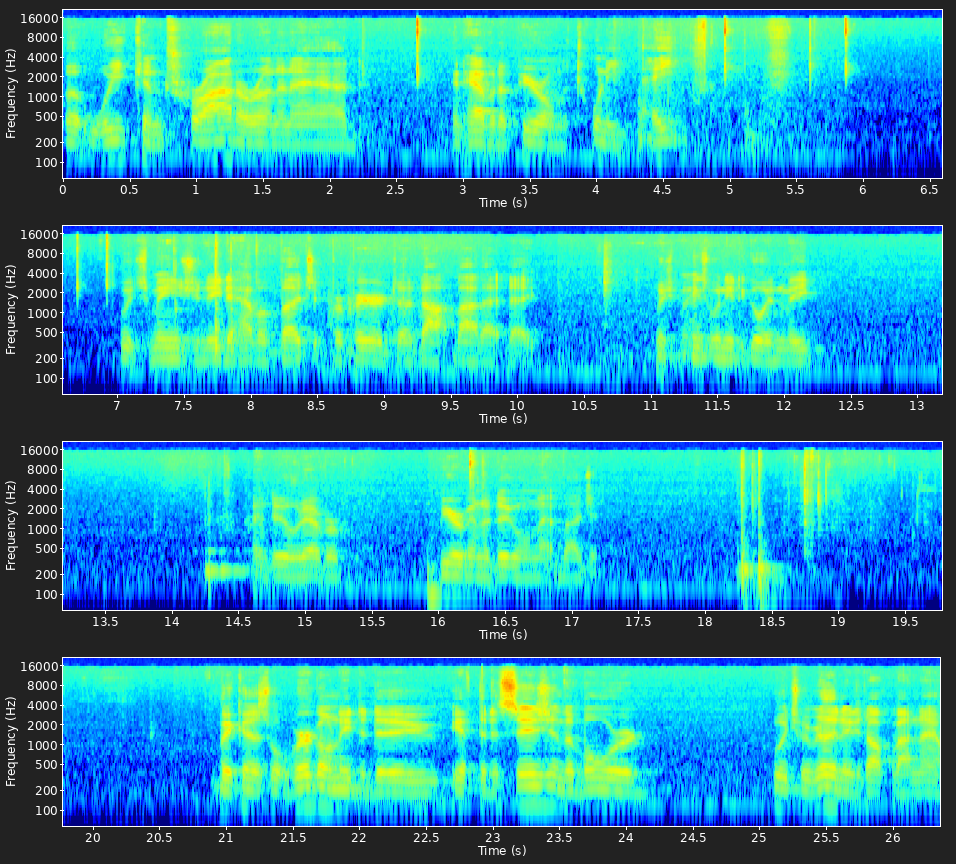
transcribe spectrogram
but we can try to run an ad and have it appear on the twenty-eighth, which means you need to have a budget prepared to adopt by that date, which means we need to go ahead and meet and do whatever you're gonna do on that budget. Because what we're gonna need to do, if the decision of the board, which we really need to talk about now,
